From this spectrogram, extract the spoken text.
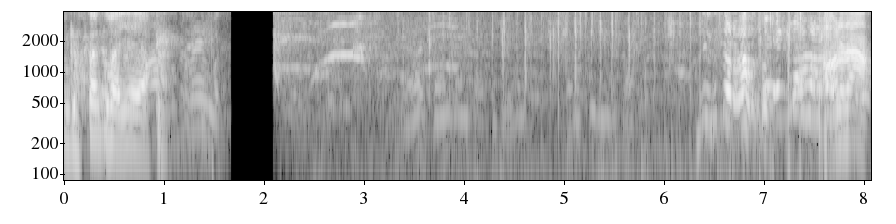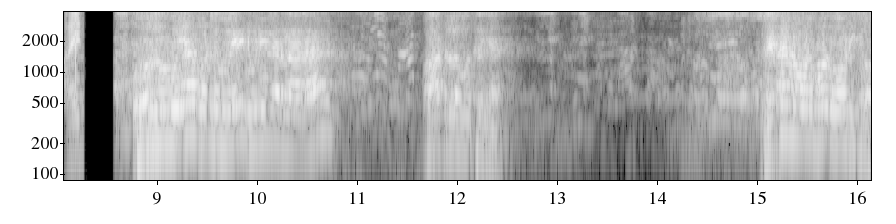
இங்க வாங்க ஐயா. அவ்வளவுதான். ரைட் பொறுமையா கொண்டு போய் நுனிவரலால பாட்டில ஊத்துங்க. ரிட்டர்ன் ஓடும்போது ஓடிக்கோ.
